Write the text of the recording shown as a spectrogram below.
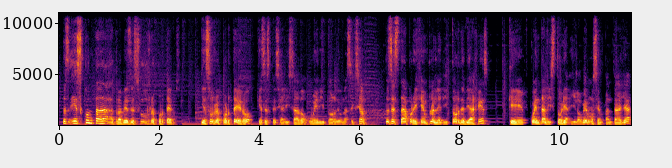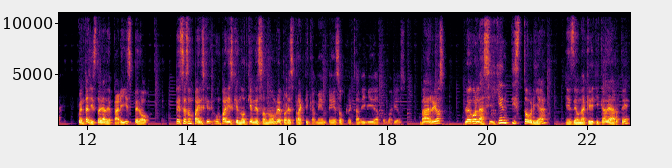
Entonces es contada a través de sus reporteros. Y es un reportero que es especializado o editor de una sección. Entonces está, por ejemplo, el editor de viajes que cuenta la historia, y lo vemos en pantalla, cuenta la historia de París, pero pues es un país, que, un París que no tiene su nombre, pero es prácticamente eso, porque está dividida por varios barrios. Luego la siguiente historia es de una crítica de arte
